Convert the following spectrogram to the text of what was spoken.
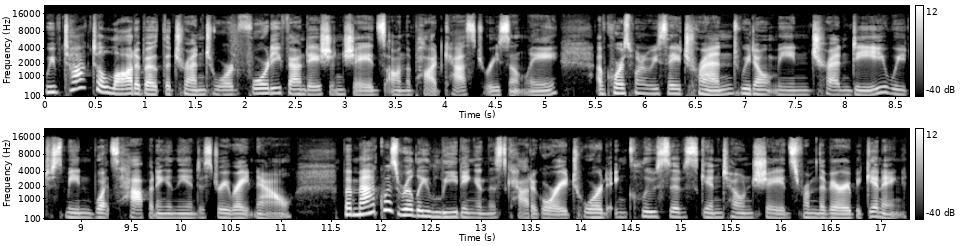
We've talked a lot about the trend toward 40 foundation shades on the podcast recently. Of course, when we say trend, we don't mean trendy, we just mean what's happening in the industry right now. But MAC was really leading in this category toward inclusive skin tone shades from the very beginning.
